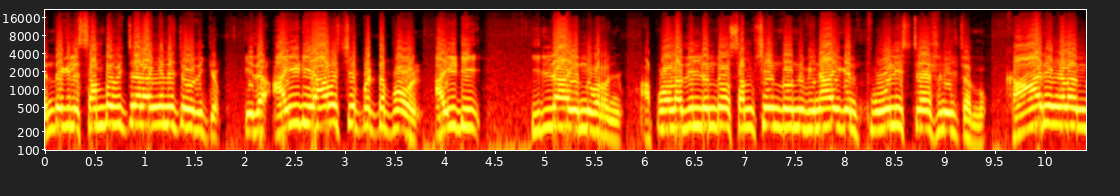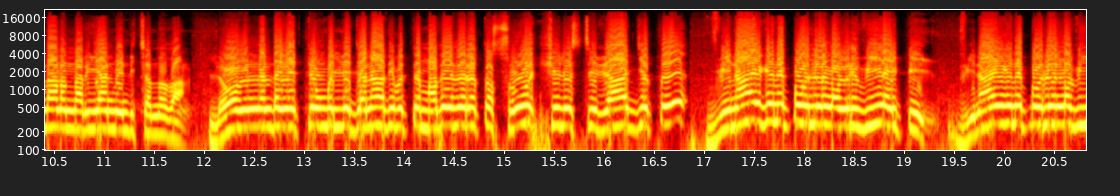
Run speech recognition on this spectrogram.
എന്തെങ്കിലും സംഭവിച്ചാൽ അങ്ങനെ ചോദിക്കും. ഇത് ഐ ഡി ആവശ്യപ്പെട്ടപ്പോൾ ഐ ഡി ഇല്ല എന്ന് പറഞ്ഞു. അപ്പോൾ അതിൽ എന്തോ സംശയം തോന്നി വിനായകൻ പോലീസ് സ്റ്റേഷനിൽ ചെന്നു. കാര്യങ്ങൾ എന്താണെന്ന് അറിയാൻ വേണ്ടി ചെന്നതാണ്. ലോകം കണ്ട ഏറ്റവും വലിയ ജനാധിപത്യ മതേതരത്വ സോഷ്യലിസ്റ്റ് രാജ്യത്ത് വിനായകനെ പോലുള്ള ഒരു വി ഐ പി വിനായകനെ പോലുള്ള വി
